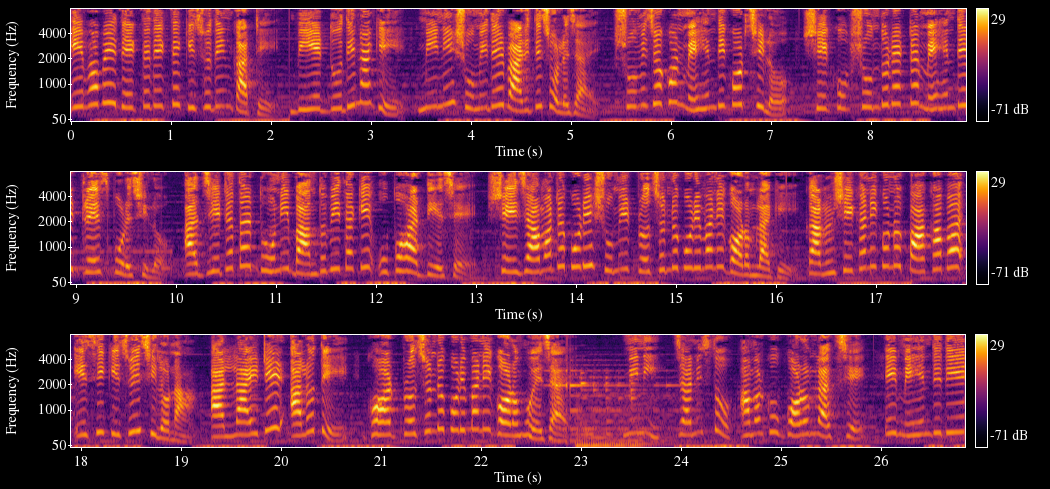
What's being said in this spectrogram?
এভাবেই দেখতে দেখতে কিছুদিন কাটে। বিয়ের দুদিন আগে মিনি সুমিদের বাড়িতে চলে যায়। সুমি যখন মেহেন্দি করছিল, সে খুব সুন্দর একটা মেহেন্দির ড্রেস পরেছিল আর যেটা তার ধনী বান্ধবী তাকে উপহার দিয়েছে। সেই জামাটা পরে সুমির প্রচণ্ড পরিমাণে গরম লাগে, কারণ সেখানে কোনো পাখা বা এসি কিছুই ছিল না। আর লাইটের আলোতে ঘর প্রচণ্ড পরিমাণে গরম হয়ে যায়। মিনি, জানিস তো, আমার খুব গরম লাগছে। এই মেহেন্দি দিয়ে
